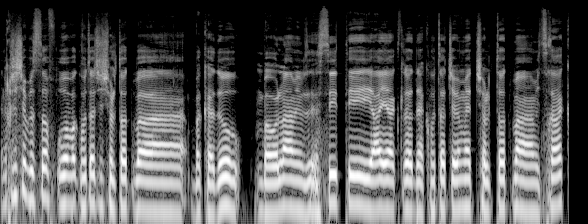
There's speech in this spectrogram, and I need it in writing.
אני חושב שבסוף רוב הקבוצות ששולטות בכדור בעולם, אם זה סיטי, אייקס, לא יודע, קבוצות שבאמת שולטות במשחק,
